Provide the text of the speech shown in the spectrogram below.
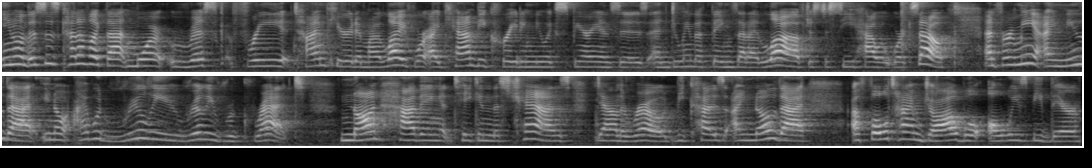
you know, this is kind of like that more risk free time period in my life where I can be creating new experiences and doing the things that I love just to see how it works out. And for me, I knew that, you know, I would really, really regret not having taken this chance down the road because I know that a full time job will always be there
